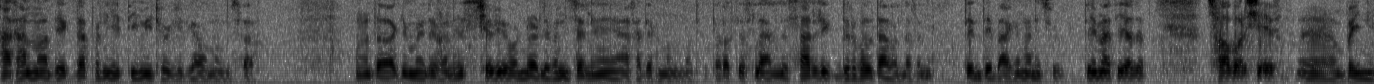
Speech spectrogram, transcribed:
आँखा नदेख्दा पनि यति मिठो गीत गाउनुहुन्छ। हुन त अघि मैले भने सेफी वन्डरले पनि चाहिँ आँखा देख्नुहुन्न थियो तर त्यसलाई हामीले शारीरिक दुर्बलता भन्दा पनि त्यही त्यही भाग्य मानेछु त्यही माथि आज छ वर्षीय बहिनी।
